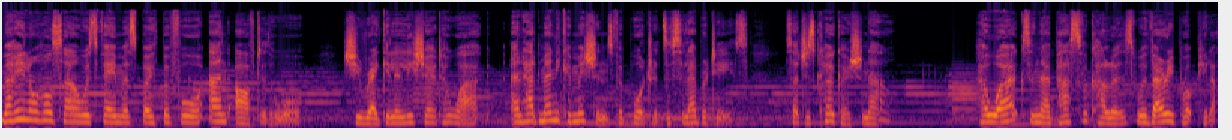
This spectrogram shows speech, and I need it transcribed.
Marie Laurencin was famous both before and after the war. She regularly showed her work and had many commissions for portraits of celebrities, such as Coco Chanel. Her works in their pastel colours were very popular,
